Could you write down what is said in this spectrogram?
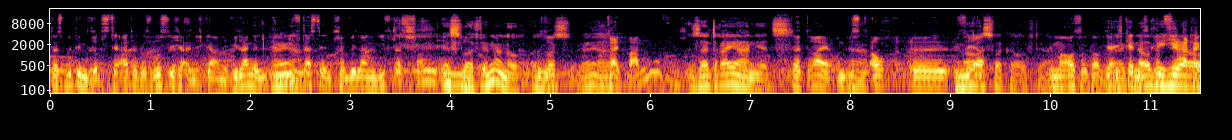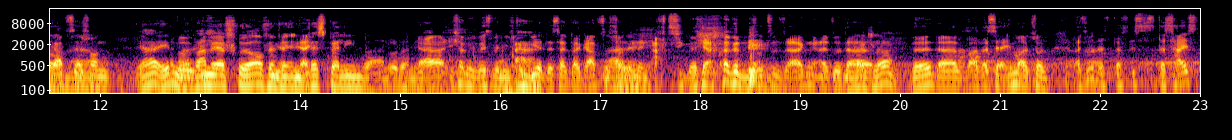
das mit dem Gripstheater, das wusste ich eigentlich gar nicht. Wie lange lief ja. das denn schon? Wie lange lief das schon? Es läuft immer noch. Also es, Seit, ja, seit wann? Seit drei Jahren jetzt. Seit drei. Und ist auch äh, Immer sehr, ausverkauft, ja. Immer ausverkauft. Ja, ich kenne genau das wie hier Gripstheater, gab es ja. schon. Ja, eben. Also da waren wir ja früher auch, wenn wir in West-Berlin waren, oder nicht? Ja, ich habe in West-Berlin studiert, deshalb da gab es das schon in den 80er Jahren sozusagen. Also da, Ja, klar. Ne, da war das ja immer schon. Also das, das ist, das heißt,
